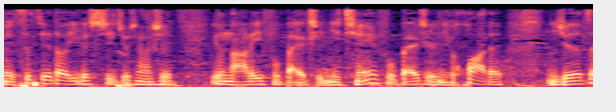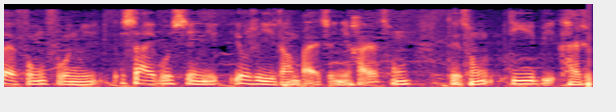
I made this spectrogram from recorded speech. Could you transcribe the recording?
每次接到一个戏，就像是又拿了一副白纸，你前一副白纸你画的，你觉得再丰富，你下一部戏你又是一张白纸，你还是从得从第一笔开始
